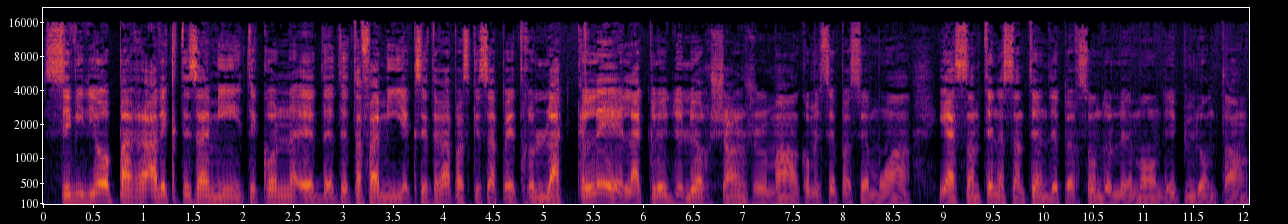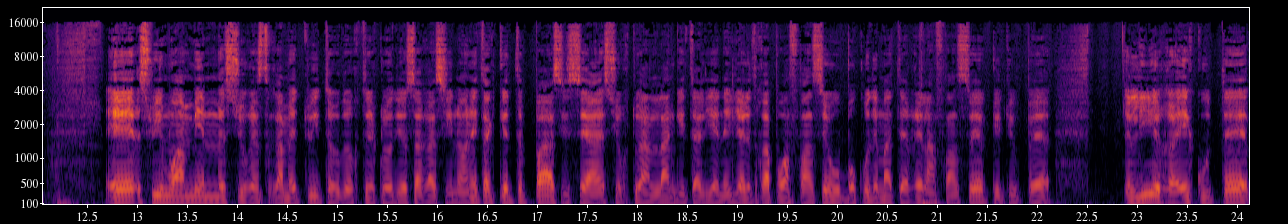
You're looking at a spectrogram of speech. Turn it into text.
ces vidéos par, avec tes amis, tes euh, de, ta famille, etc. Parce que ça peut être la clé, la clé de leur changement, comme il s'est passé à moi et à centaines et centaines de personnes dans le monde depuis longtemps. Et suis-moi même sur Instagram et Twitter, Dr Claudio Saracino. Ne t'inquiète pas si c'est surtout en langue italienne. Il y a les drapeaux en français ou beaucoup de matériel en français que tu peux lire, écouter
